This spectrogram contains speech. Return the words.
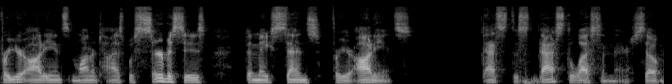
for your audience, monetize with services that makes sense for your audience. That's the that's the lesson there. So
